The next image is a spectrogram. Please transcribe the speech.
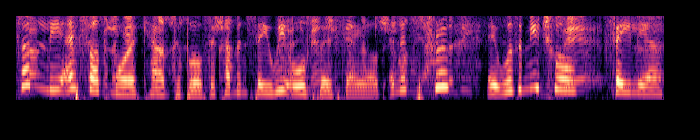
suddenly I felt more accountable to come and say we also failed. And it's true, it was a mutual failure.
